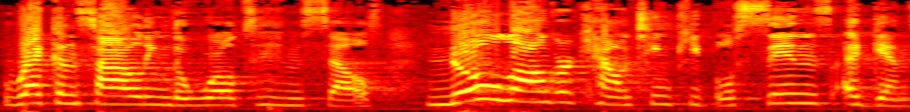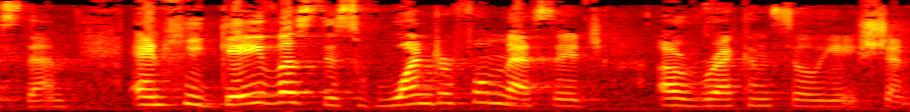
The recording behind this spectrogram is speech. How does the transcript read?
reconciling the world to himself, no longer counting people's sins against them. And he gave us this wonderful message of reconciliation.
